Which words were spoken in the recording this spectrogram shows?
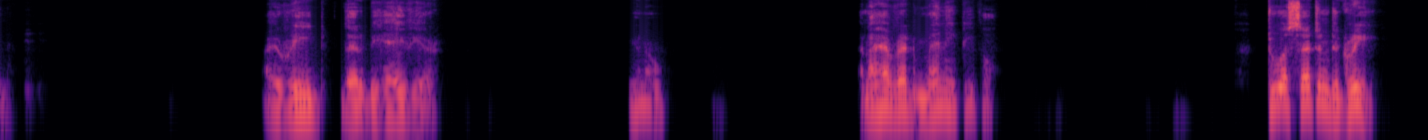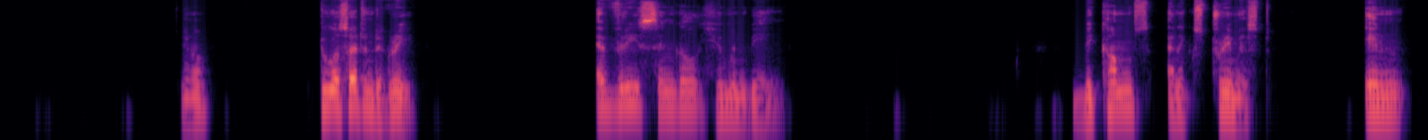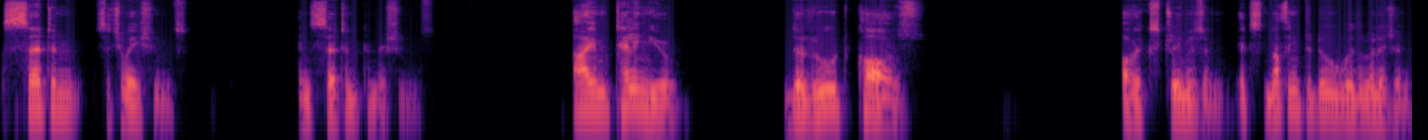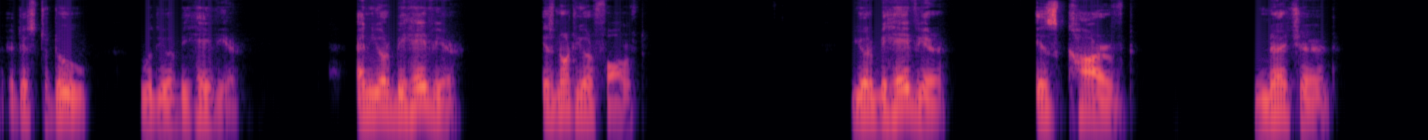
I read their behavior, you know. And I have read many people. To a certain degree, you know, to a certain degree, every single human being becomes an extremist in certain situations, in certain conditions. I am telling you the root cause of extremism. It's nothing to do with religion. It is to do with your behavior. And your behavior is not your fault. Your behavior is carved nurtured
